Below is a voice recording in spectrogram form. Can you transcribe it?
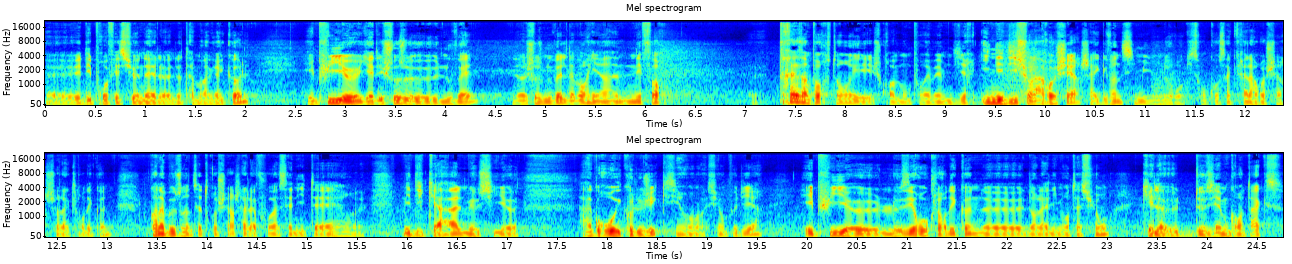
des professionnels, notamment agricoles. Et puis, il y a des choses nouvelles. Dans les choses nouvelles, d'abord, il y a un effort très important et je crois qu'on pourrait même dire inédit sur la recherche, avec 26 millions d'euros qui sont consacrés à la recherche sur la chlordécone. Donc on a besoin de cette recherche à la fois sanitaire, euh, médicale, mais aussi euh, agroécologique, si on, si on peut dire. Et puis euh, le zéro chlordécone dans l'alimentation, qui est le deuxième grand axe,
